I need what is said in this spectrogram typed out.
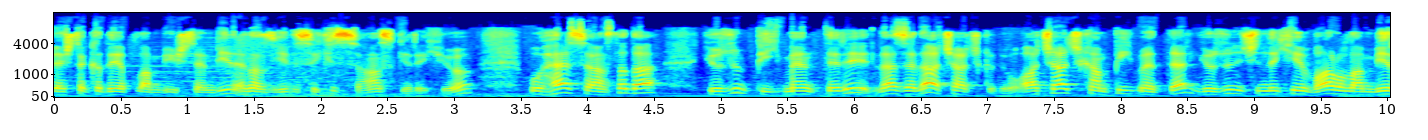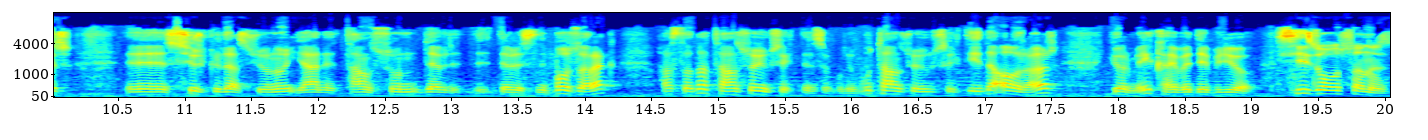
5 dakikada yapılan bir işlem değil. En az 7-8 seans gerekiyor. Bu her seansta da gözün pigmentleri lazerle açığa çıkıyor. O açığa çıkan pigmentler gözün içindeki var olan bir e, sirkülasyonu yani tansiyon devre- devresini bozarak hastada tansiyon yüksekliğine sebep oluyor. Bu tansiyon yüksekliği de ağır ağır görmeyi kaybedebiliyor. Siz olsanız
